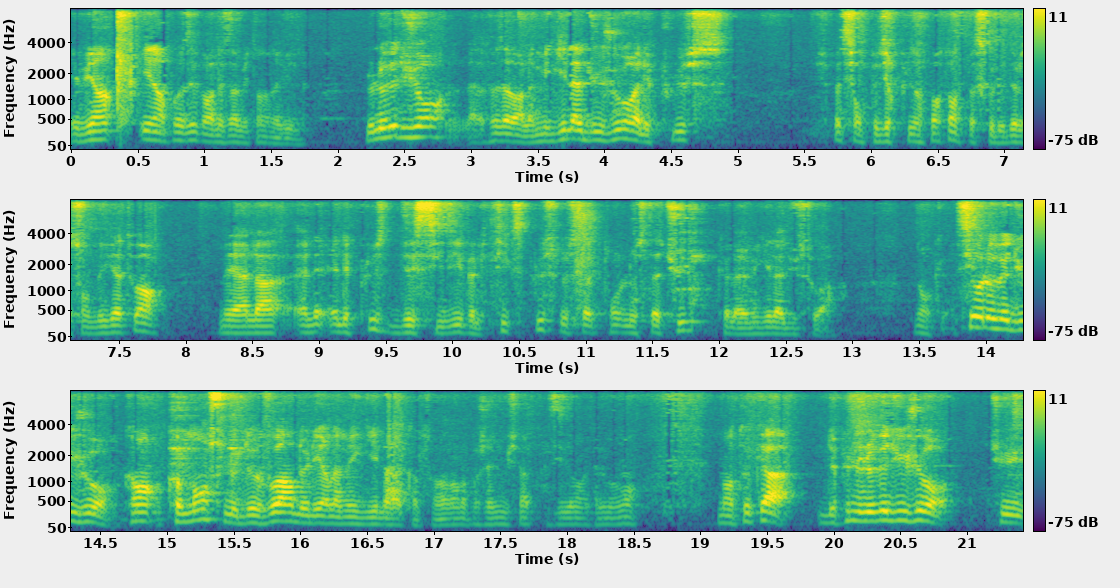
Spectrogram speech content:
eh bien, il est imposé par les habitants de la ville. Le lever du jour, il faut la Megillah du jour, elle est plus, je ne sais pas si on peut dire plus importante, parce que les deux sont obligatoires, mais elle, elle, est plus décisive, elle fixe plus le, statut que la Megillah du soir. Donc, si au lever du jour, quand commence le devoir de lire la Megillah, comme on va dans la prochaine Mishnah précisément à quel moment, mais en tout cas, depuis le lever du jour, tu,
